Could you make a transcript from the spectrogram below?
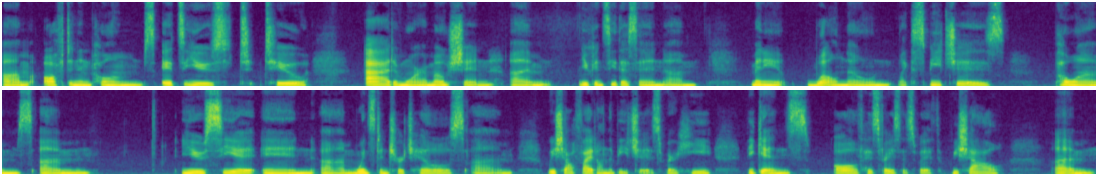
um, often in poems it's used to add more emotion. Um, you can see this in um, many well known like speeches, poems. Um, you see it in um, Winston Churchill's um, We Shall Fight on the Beaches, where he begins all of his phrases with we shall. Um,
